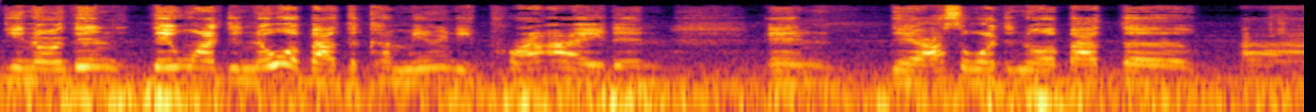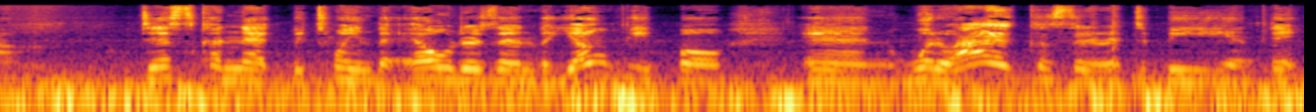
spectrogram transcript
you know and then they wanted to know about the community pride and and they also wanted to know about the um disconnect between the elders and the young people and what do I consider it to be and think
